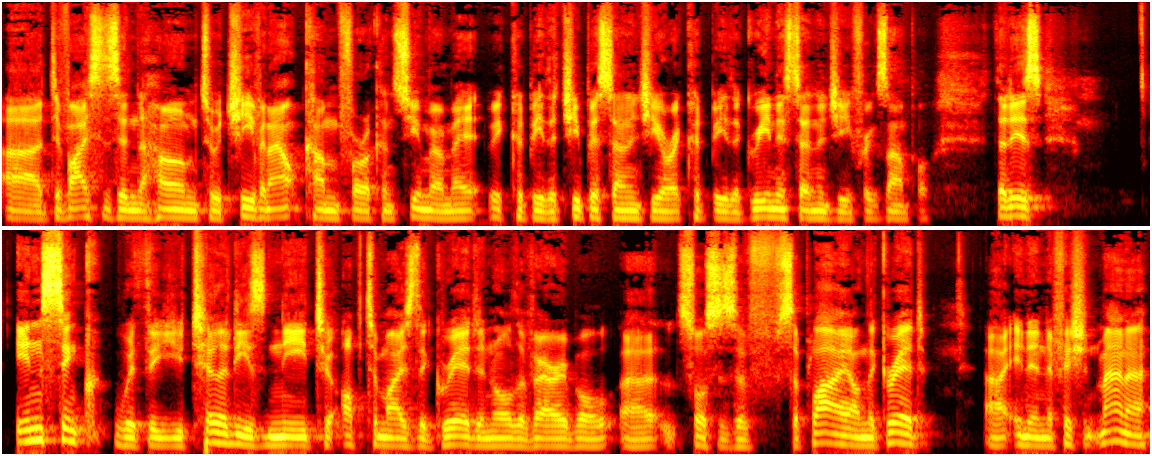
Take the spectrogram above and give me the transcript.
uh, devices in the home to achieve an outcome for a consumer. It could be the cheapest energy or it could be the greenest energy, for example, that is in sync with the utility's need to optimize the grid and all the variable uh, sources of supply on the grid uh, in an efficient manner.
